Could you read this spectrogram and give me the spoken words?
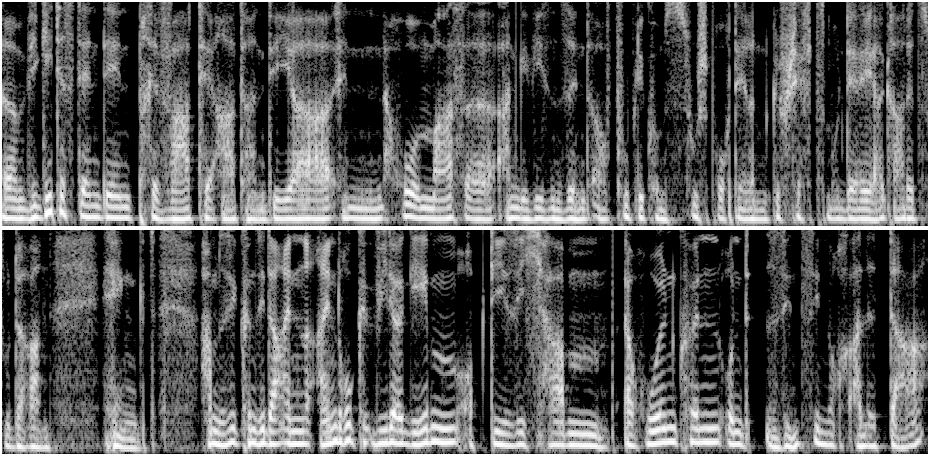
Ähm, wie geht es denn den Privattheatern, die ja in hohem Maße angewiesen sind auf Publikumszuspruch, deren Geschäftsmodell ja geradezu daran hängt? Haben Sie, können Sie da einen Eindruck wiedergeben, ob die sich haben erholen können und sind sie noch alle da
